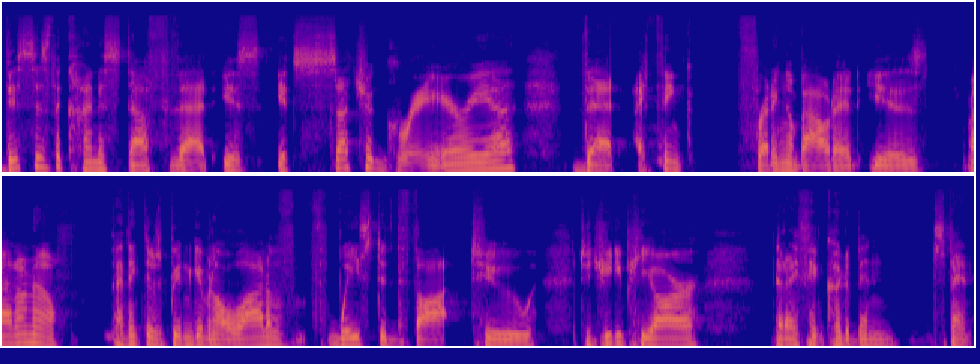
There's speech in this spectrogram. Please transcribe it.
this is the kind of stuff that is it's such a gray area that I think fretting about it is I don't know. I think there's been given a lot of wasted thought to to GDPR that I think could have been spent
